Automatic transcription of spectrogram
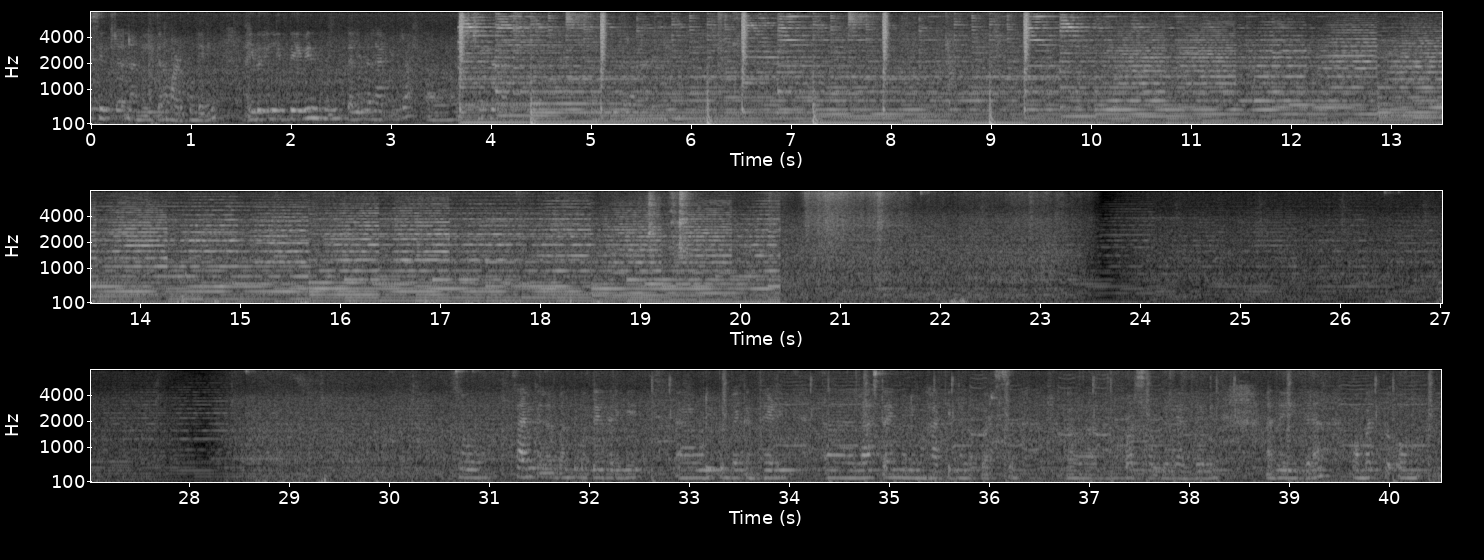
ಪೀಸ್ ಇದ್ರೆ ನಾನು ಈ ಥರ ಮಾಡ್ಕೊಂಡಿನಿ ಇದರಲ್ಲಿ ದೇವಿನ ಹಿಂದೆ ತಲೆ ಮೇಲೆ ಹಾಕಿದ್ರೆ ಸಾಯಂಕಾಲ ಬಂದು ಮುತ್ತೈದರಿಗೆ ಉಡಿ ತುಂಬಬೇಕಂತ ಹೇಳಿ ಲಾಸ್ಟ್ ಟೈಮ್ ನಿಮ್ಗೆ ಹಾಕಿದ್ದೆಲ್ಲ ಪರ್ಸ್ ಪರ್ಸ್ ಹೋಗಿಲ್ಲ ಅಂತೇಳಿ ಅದೇ ಈ ಥರ ಒಂಬತ್ತು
